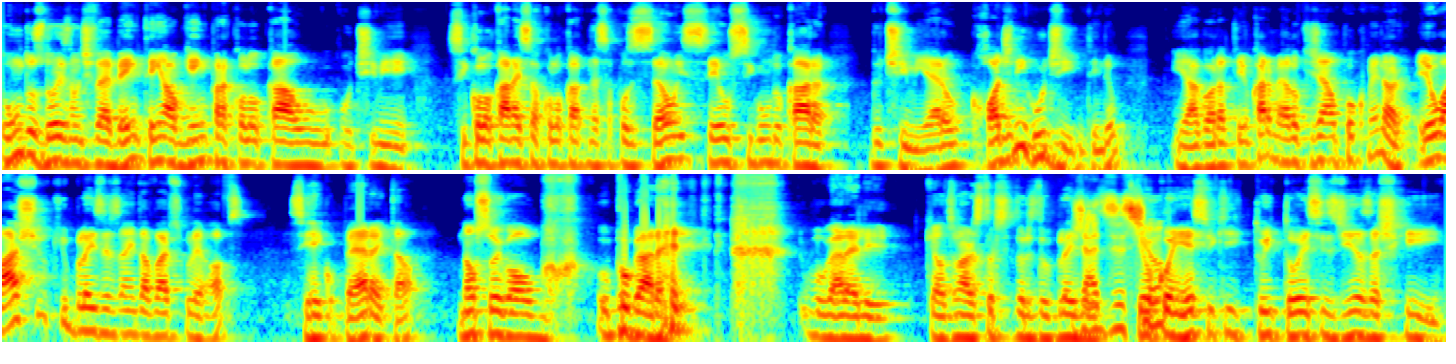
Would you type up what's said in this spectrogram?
um dos dois não tiver bem, tem alguém para colocar o, o, time, se colocar nessa, colocar nessa posição e ser o segundo cara do time. Era o Rodney Hood, entendeu? E agora tem o Carmelo, que já é um pouco melhor. Eu acho que o Blazers ainda vai para os playoffs, se recupera e tal. Não sou igual o, o Bugarelli. o Bugarelli, que é um dos maiores torcedores do Blazers que eu conheço e que tweetou esses dias, acho que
